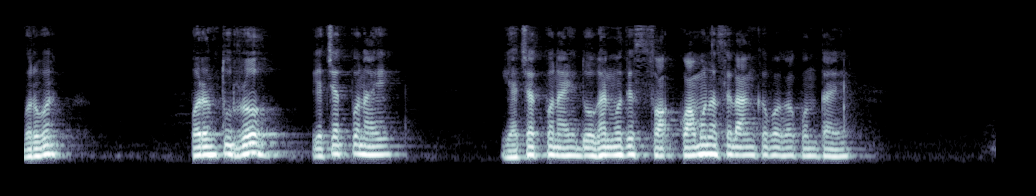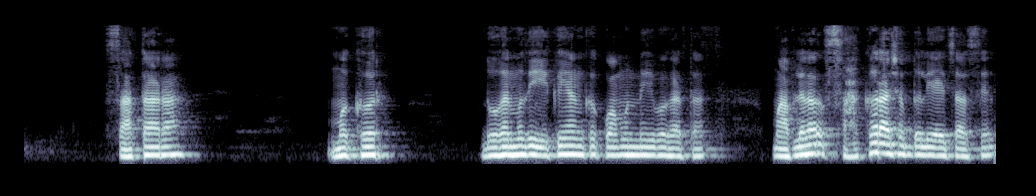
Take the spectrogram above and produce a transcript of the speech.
बरोबर? परंतु र याच्यात पण आहे. याच्यात पण आहे. दोघांमध्ये सॉ कॉमन असलेला अंक बघा कोणता आहे. सातारा मखर दोघांमध्ये एकही अंक कॉमन नाही बघा आता. मग आपल्याला साखर हा शब्द लिहायचा असेल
